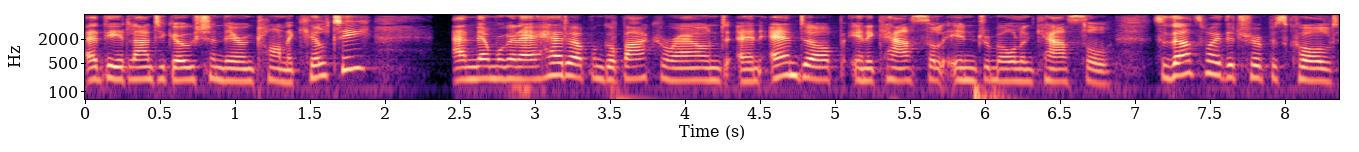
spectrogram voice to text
at the Atlantic Ocean there in Clonakilty. And then we're going to head up and go back around and end up in a castle in Dromoland Castle. So that's why the trip is called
